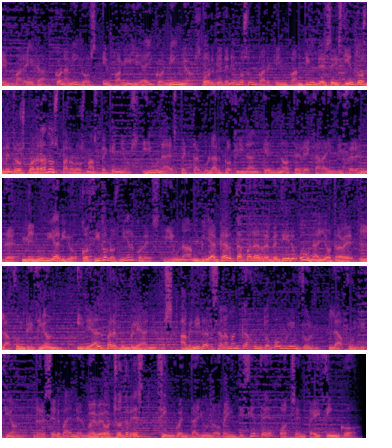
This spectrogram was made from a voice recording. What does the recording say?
En pareja, con amigos, en familia y con niños. Porque tenemos un parque infantil de 600 metros cuadrados para los más pequeños y una espectacular cocina que no te dejará indiferente. Menú diario, cocido los miércoles y una amplia carta para repetir una y otra vez. La Fundición, ideal para cumpleaños. Avenida de Salamanca junto a Bowling Zul. La Fundición, reserva en el 983 51 27 85.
